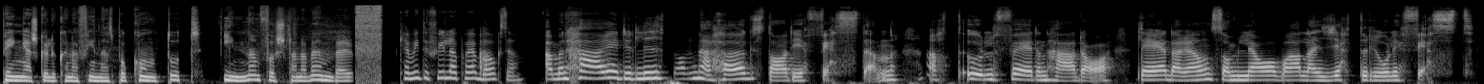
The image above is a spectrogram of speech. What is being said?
pengar skulle kunna finnas på kontot innan 1 november. Kan vi inte skylla på Ebba också? Ja men här är det lite av den här högstadiefesten. Att Ulf är den här då ledaren som lovar alla en jätterolig fest.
